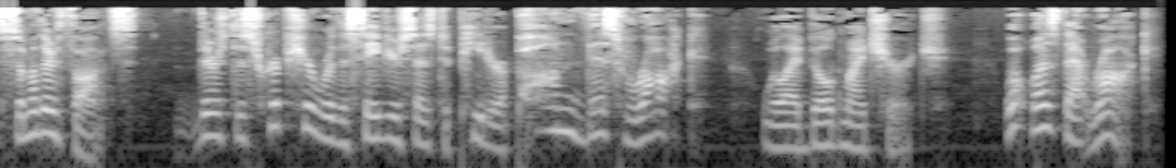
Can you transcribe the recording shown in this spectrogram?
Some other thoughts. There's the scripture where the Savior says to Peter, upon this rock will I build my church. What was that rock?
